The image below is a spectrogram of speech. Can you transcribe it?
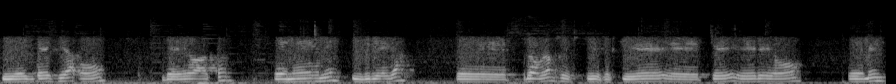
de iglesia, O, de vaca, N, N, Y, eh, Program, se escribe, se escribe eh, P, R, O, M,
